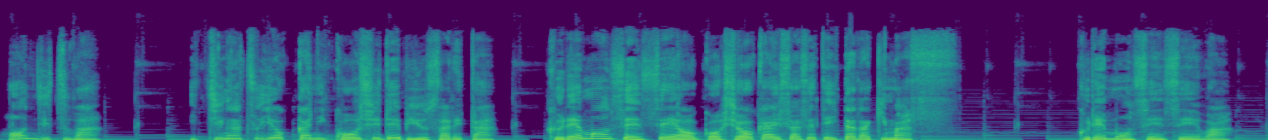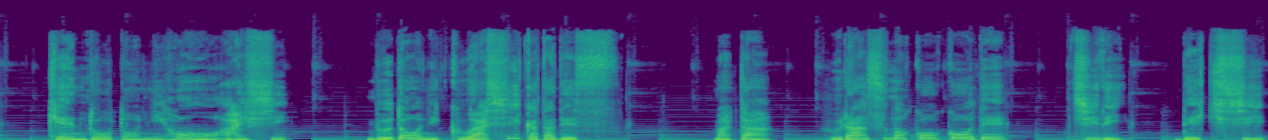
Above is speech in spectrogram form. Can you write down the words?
本日は1月4日に講師デビューされたクレモン先生をご紹介させていただきますクレモン先生は剣道と日本を愛し武道に詳しい方ですまたフランスの高校で地理、歴史、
